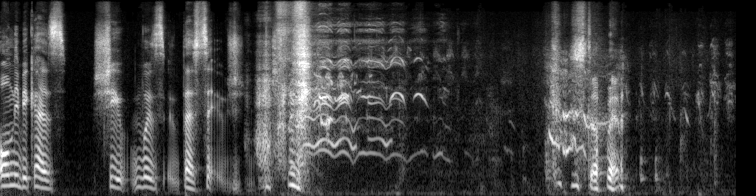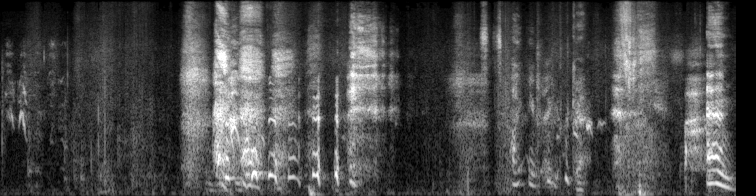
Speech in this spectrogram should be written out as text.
only because she was the. Stop it. Okay.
